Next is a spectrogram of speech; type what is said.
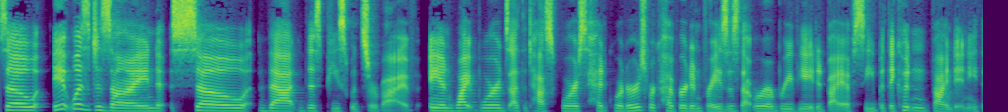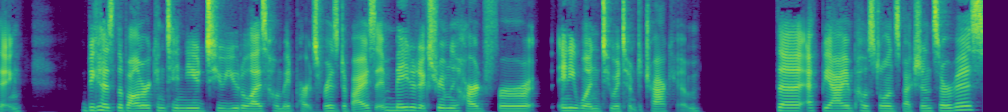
So it was designed so that this piece would survive. And whiteboards at the task force headquarters were covered in phrases that were abbreviated by FC, but they couldn't find anything. Because the bomber continued to utilize homemade parts for his device, it made it extremely hard for anyone to attempt to track him. The FBI and Postal Inspection Service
